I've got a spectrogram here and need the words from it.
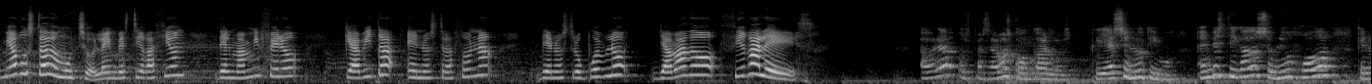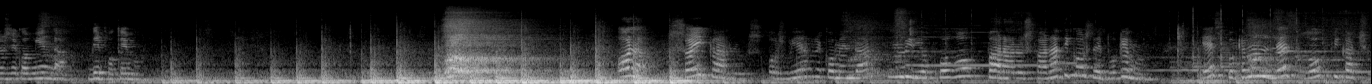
Me ha gustado mucho la investigación del mamífero que habita en nuestra zona de nuestro pueblo llamado Cigales. Ahora os pasamos con Carlos, que ya es el último. Ha investigado sobre un juego que nos recomienda, de Pokémon. Hola, soy Carlos. Os voy a recomendar un videojuego para los fanáticos de Pokémon. Es Pokémon Let's Go Pikachu.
